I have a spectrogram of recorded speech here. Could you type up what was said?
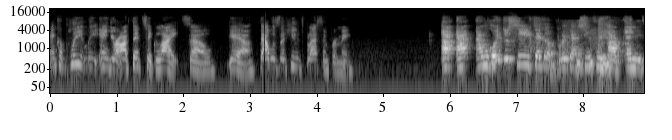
and completely in your authentic light. So yeah, that was a huge blessing for me. I, I, am going to see take a break and see if we have any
